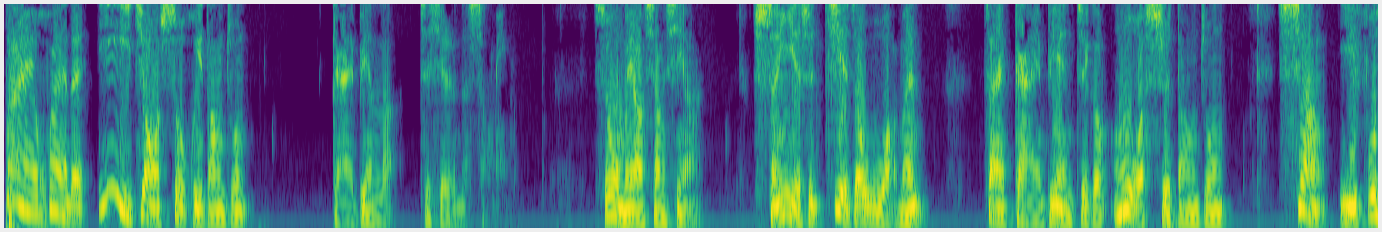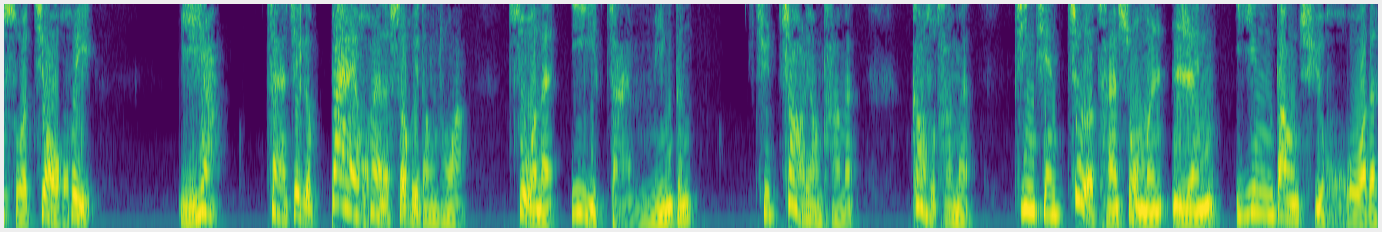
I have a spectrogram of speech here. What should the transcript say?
败坏的异教社会当中。改变了这些人的生命，所以我们要相信啊，神也是借着我们，在改变这个末世当中，像以弗所教会一样，在这个败坏的社会当中啊，做那一盏明灯，去照亮他们，告诉他们，今天这才是我们人应当去活的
